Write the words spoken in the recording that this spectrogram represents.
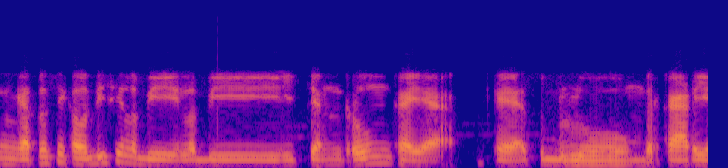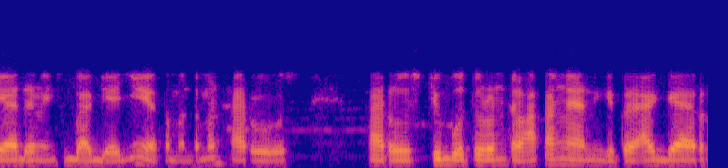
nggak tahu sih kalau di sih lebih lebih cenderung kayak kayak sebelum berkarya dan lain sebagainya ya teman-teman harus harus coba turun ke lapangan gitu agar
